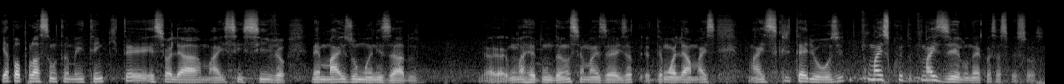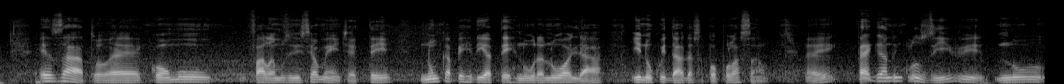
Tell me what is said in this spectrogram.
E a população também tem que ter esse olhar mais sensível, né, mais humanizado é uma redundância, mas é, é ter um olhar mais, mais criterioso e com mais, com mais zelo né, com essas pessoas. Exato, é como falamos inicialmente, é ter, nunca perder a ternura no olhar e no cuidado dessa população. Né? pegando inclusive no,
